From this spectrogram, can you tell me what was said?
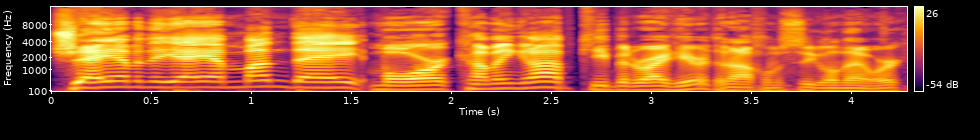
JM and the AM Monday. More coming up. Keep it right here at the Nachum Segal Network.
